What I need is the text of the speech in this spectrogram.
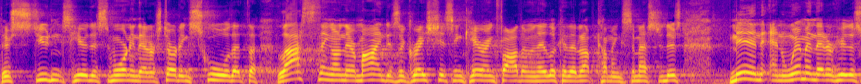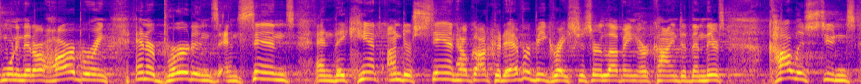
There's students here this morning that are starting school that the last thing on their mind is a gracious and caring Father when they look at an upcoming semester. There's men and women that are here this morning that are harboring inner burdens and sins, and they can't understand how God could ever be gracious or loving or kind to them. There's college students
